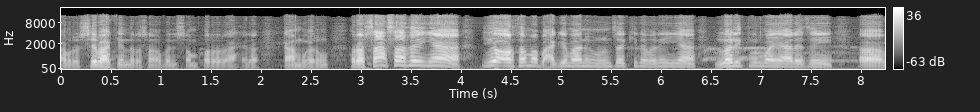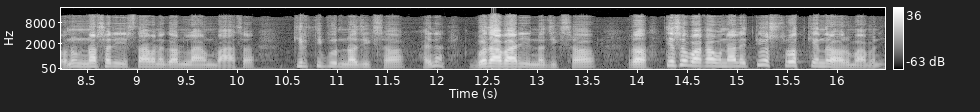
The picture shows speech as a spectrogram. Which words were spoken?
हाम्रो सेवा केन्द्रसँग पनि सम्पर्क राखेर काम गरौँ। र साथसाथै यहाँ यो अर्थमा भाग्यमानी हुनुहुन्छ किनभने यहाँ ललितपुरमा यहाँले चाहिँ भनौँ नर्सरी स्थापना गर्न लाग्नु भएको छ। किर्तिपुर नजिक छ होइन? गोदाबारी नजिक छ र त्यसो भएका हुनाले त्यो स्रोत केन्द्रहरूमा पनि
